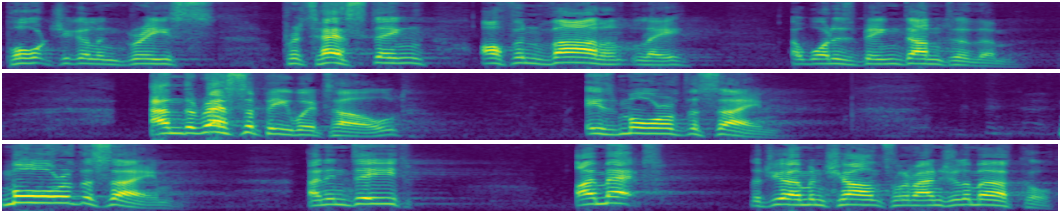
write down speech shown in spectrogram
Portugal, and Greece protesting, often violently, at what is being done to them. And the recipe, we're told, is more of the same. More of the same. And indeed, I met the German Chancellor Angela Merkel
